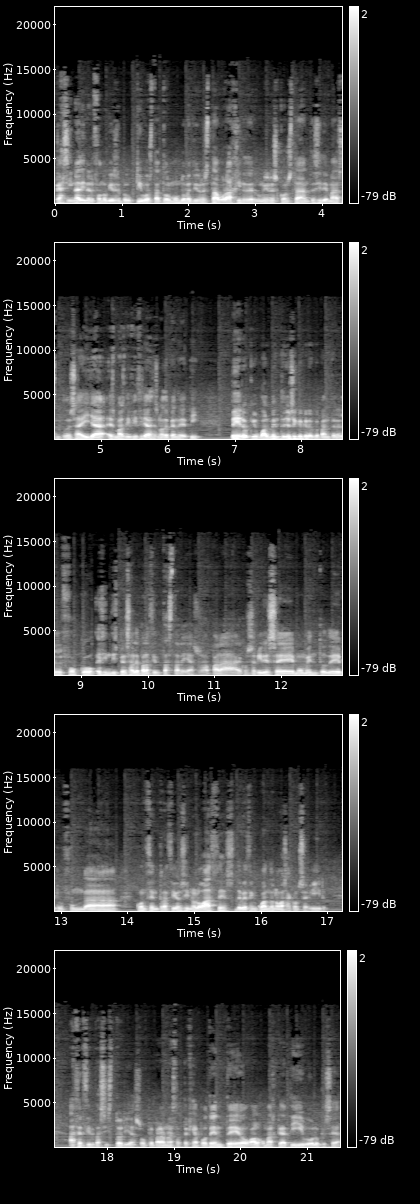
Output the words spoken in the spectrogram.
casi nadie en el fondo quiere ser productivo. Está todo el mundo metido en esta vorágine de reuniones constantes y demás. Entonces ahí ya es más difícil y a veces no depende de ti. Pero que igualmente yo sí que creo que mantener el foco es indispensable para ciertas tareas. O sea, para conseguir ese momento de profunda concentración, si no lo haces, de vez en cuando no vas a conseguir hacer ciertas historias. O preparar una estrategia potente o algo más creativo, lo que sea.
